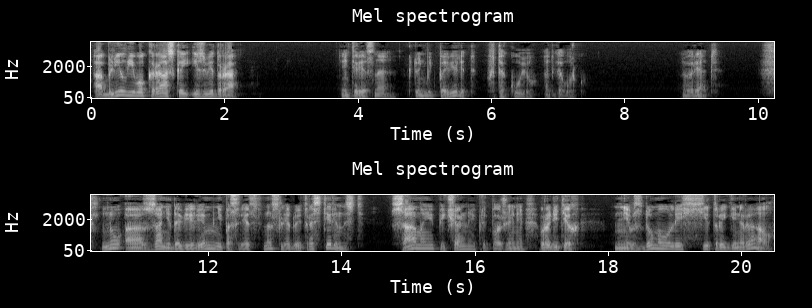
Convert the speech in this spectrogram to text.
облил его краской из ведра. Интересно, кто-нибудь поверит? В такую отговорку? Вряд ли. Ну, а за недоверием непосредственно следует растерянность. Самые печальные предположения, вроде тех не вздумал ли хитрый генерал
